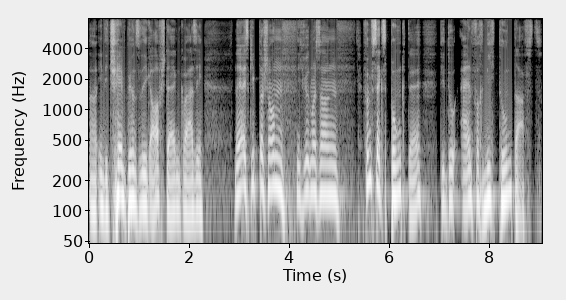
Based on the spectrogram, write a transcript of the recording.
äh, in die Champions League aufsteigen quasi. Naja, es gibt da schon, ich würde mal sagen, fünf, sechs Punkte, die du einfach nicht tun darfst.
